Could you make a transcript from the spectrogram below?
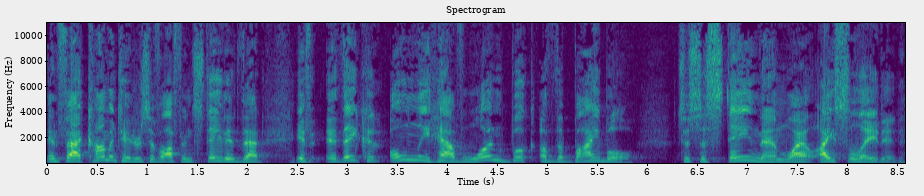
In fact, commentators have often stated that if, if, they could only have one book of the Bible to sustain them while isolated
